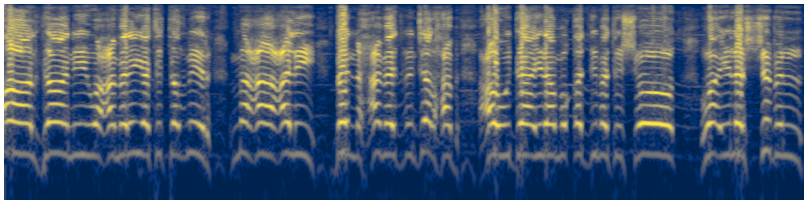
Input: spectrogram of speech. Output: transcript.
آل ثاني وعملية التضمير مع علي بن حمد بن جرحب. عودة إلى مقدمة الشوط وإلى الشبل.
